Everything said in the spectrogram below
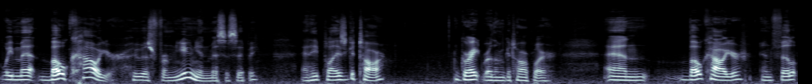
we met Bo Collier, who is from Union, Mississippi, and he plays guitar, great rhythm guitar player, and Bo Collier and Philip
